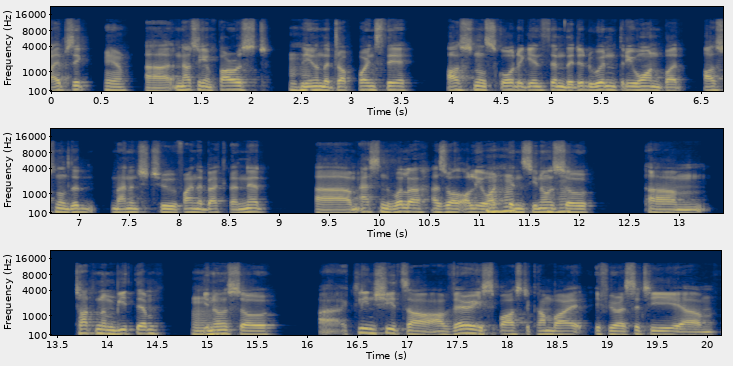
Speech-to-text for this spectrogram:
Leipzig. Yeah, uh, Nottingham Forest. Mm-hmm. You know, the drop points there. Arsenal scored against them. They did win three one, but Arsenal did manage to find the back of the net um, Aston Villa as well, Ollie mm-hmm. Watkins, mm-hmm. you know, mm-hmm. so um, Tottenham beat them, mm-hmm. you know, so uh, clean sheets are, are, very sparse to come by if you're a City um,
